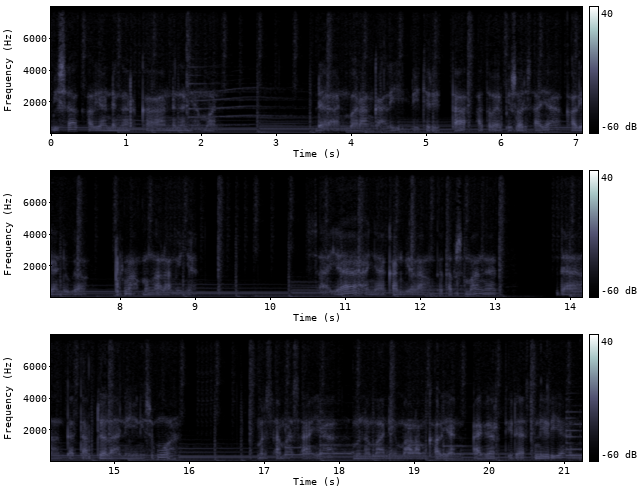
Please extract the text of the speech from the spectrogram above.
bisa kalian dengarkan dengan nyaman. Dan barangkali di cerita atau episode saya, kalian juga pernah mengalaminya. Saya hanya akan bilang tetap semangat dan tetap jalani ini semua. Bersama saya menemani malam kalian agar tidak sendirian.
